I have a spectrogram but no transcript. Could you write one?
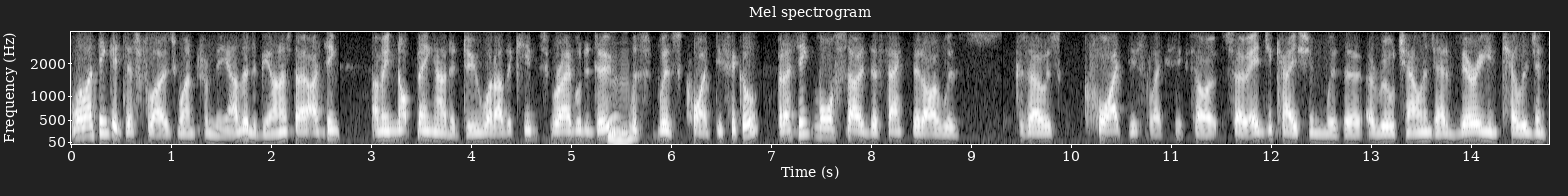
Well, I think it just flows one from the other. To be honest, I, I think. I mean, not being able to do what other kids were able to do mm. was was quite difficult. But I think more so the fact that I was because I was quite dyslexic. So so education was a, a real challenge. I had a very intelligent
